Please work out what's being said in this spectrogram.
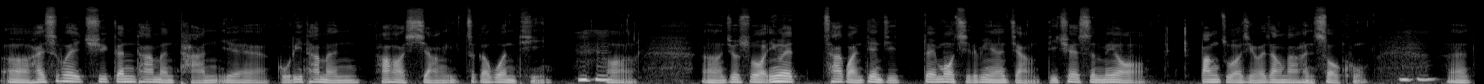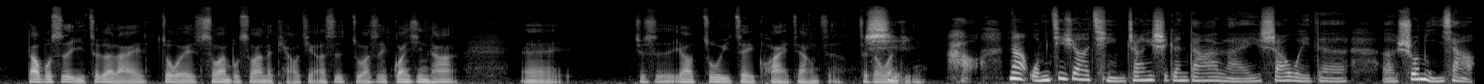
呃，还是会去跟他们谈，也鼓励他们好好想这个问题。啊，嗯，就是说，因为插管电极对末期的病人来讲，的确是没有帮助，而且会让他很受苦。嗯倒不是以这个来作为收案不收案的条件，而是主要是关心他，呃，就是要注意这一块这样子这个问题。好，那我们继续要请张医师跟大家来稍微的呃说明一下哦，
